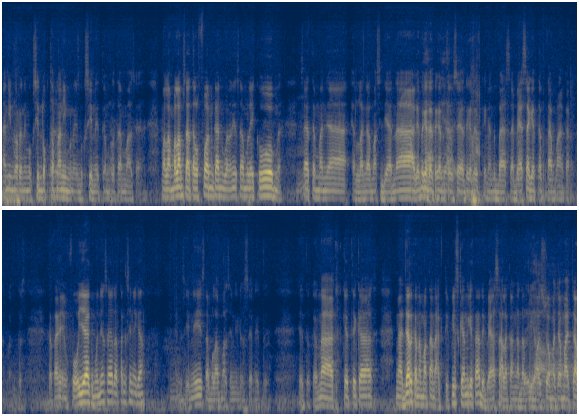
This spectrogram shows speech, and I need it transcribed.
Nani Nurani Muksin dokter Nani Nurani Muksin itu yang pertama saya. Malam-malam saya telepon kan Bu Nani Assalamualaikum saya temannya Erlangga Masdiana gitu kan dengan tuh saya dengan, dengan bahasa biasa kita pertama kan. Terus katanya info iya kemudian saya datang ke sini kan. Ke sini saya melamar sini dosen itu. Itu karena ketika ngajar karena mantan aktivis kan kita udah biasa lah kan ada mahasiswa macam-macam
